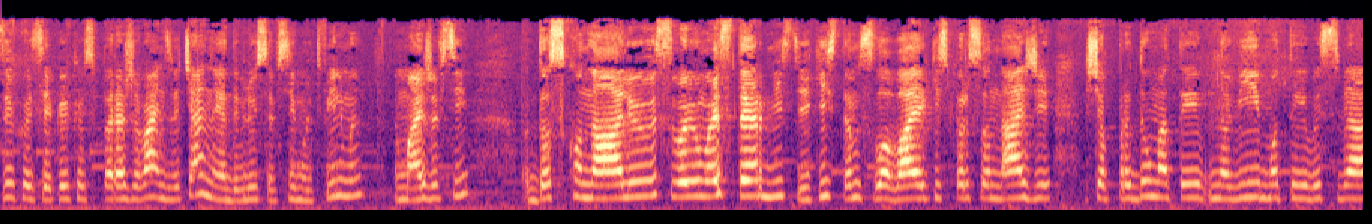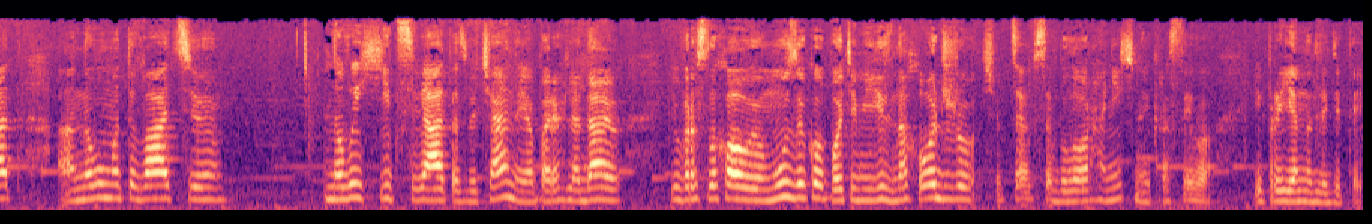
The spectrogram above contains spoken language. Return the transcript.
цих ось якихось переживань. Звичайно, я дивлюся всі мультфільми, майже всі. Досконалюю свою майстерність, якісь там слова, якісь персонажі, щоб придумати нові мотиви свят, нову мотивацію, новий хід свята. Звичайно, я переглядаю і прослуховую музику, потім її знаходжу, щоб це все було органічно і красиво і приємно для дітей.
